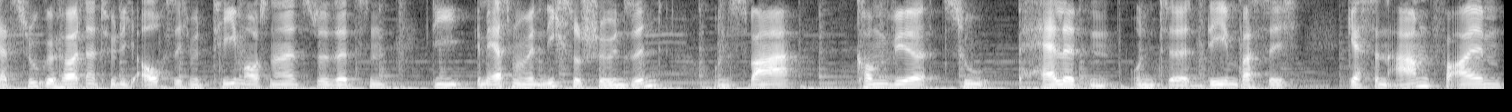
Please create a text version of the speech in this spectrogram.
Dazu gehört natürlich auch, sich mit Themen auseinanderzusetzen, die im ersten Moment nicht so schön sind. Und zwar kommen wir zu Peloton und äh, dem, was sich gestern Abend vor allem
